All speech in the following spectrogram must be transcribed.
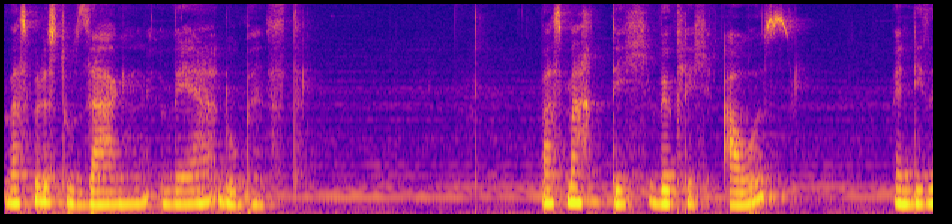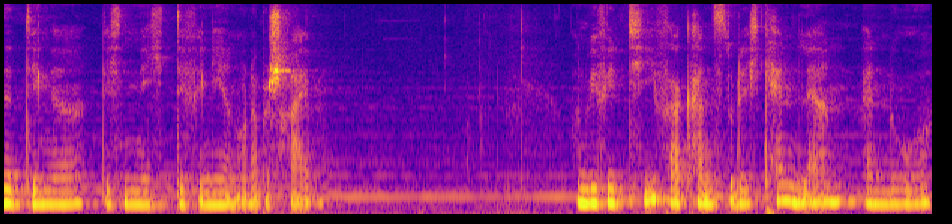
Was würdest du sagen, wer du bist? Was macht dich wirklich aus, wenn diese Dinge dich nicht definieren oder beschreiben? Und wie viel tiefer kannst du dich kennenlernen, wenn du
